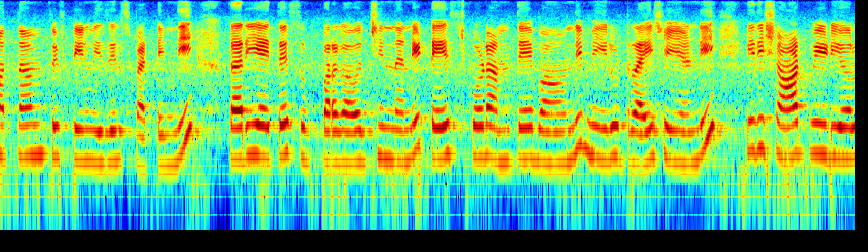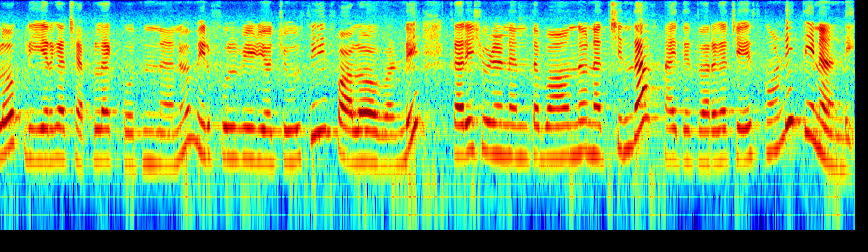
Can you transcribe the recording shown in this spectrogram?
మొత్తం ఫిఫ్టీన్ విజిల్స్ పట్టింది. కర్రీ అయితే సూపర్గా వచ్చిందండి. టేస్ట్ కూడా అంతే బాగుంది. మీరు ట్రై చేయండి. ఇది షార్ట్ వీడియోలో క్లియర్గా చెప్పలేకపోతున్నాను. మీరు ఫుల్ వీడియో చూసి ఫాలో అవ్వండి. కర్రీ చూడండి ఎంత బాగుందో నచ్చిందా? అయితే త్వరగా చేసుకోండి తినండి.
